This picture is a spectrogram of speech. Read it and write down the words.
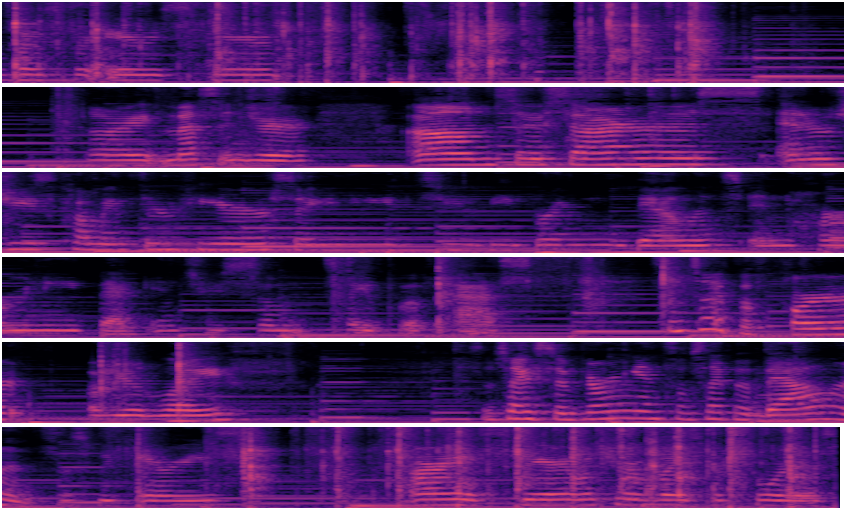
Advice for Aries, Spirit. All right, Messenger. Um, so Sirius energy is coming through here, so you need to be bringing balance and harmony back into some type of as, some type of part of your life. Some type, so bring in some type of balance this week, Aries. All right, Spirit, what's your advice for Taurus?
